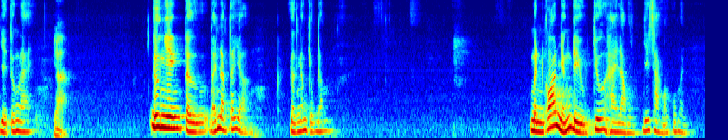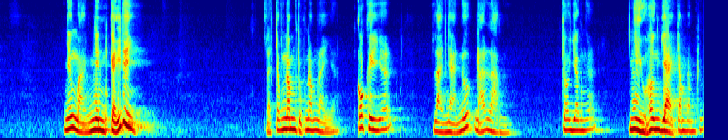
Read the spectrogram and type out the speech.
về tương lai. Dạ. Đương nhiên từ 7 năm tới giờ gần 50 năm. Mình có những điều chưa hài lòng với xã hội của mình. Nhưng mà nhìn kỹ đi là trong 50 năm này có khi là nhà nước đã làm cho dân nhiều hơn vài trăm năm trước.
